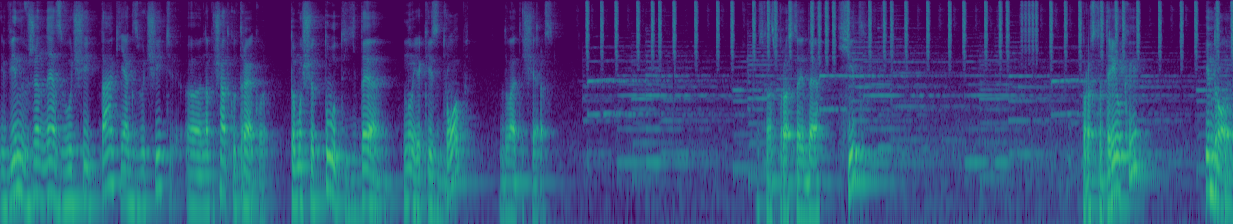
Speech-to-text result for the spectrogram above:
він вже не звучить так, як звучить е, на початку треку. Тому що тут йде ну, якийсь дроп. Давайте ще раз. Ось у нас просто йде хіт. Просто тарілки і дроп.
